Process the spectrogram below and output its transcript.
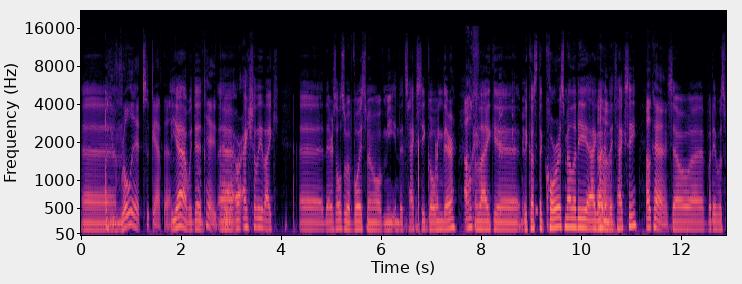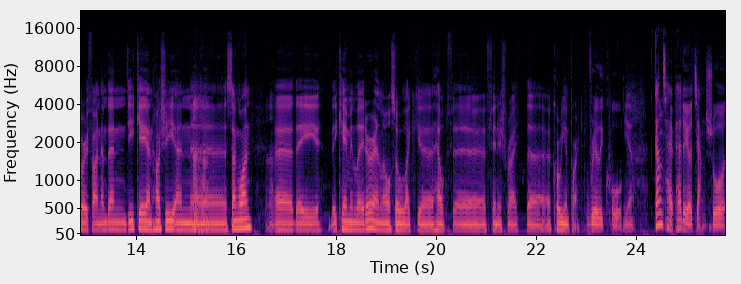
Um, oh you wrote it together Yeah, we did. Okay, Uh, cool. or actually, like, uh, there's also a voice memo of me in the taxi going there. Okay. Like, uh, because the chorus melody I got in the Uh-huh. taxi. okay So, uh, but it was very fun. And then DK and Hoshi and uh, Uh-huh. Seungkwan, uh, they they came in later and also like uh, helped uh, finish right the Korean part. really cool Yeah. 刚才 Peter 有讲说，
